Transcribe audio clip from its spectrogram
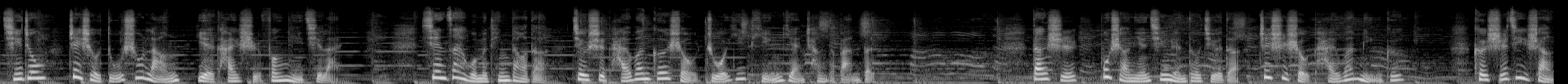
其中这首《读书郎》也开始风靡起来。现在我们听到的就是台湾歌手卓依婷演唱的版本。当时不少年轻人都觉得这是首台湾民歌，可实际上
